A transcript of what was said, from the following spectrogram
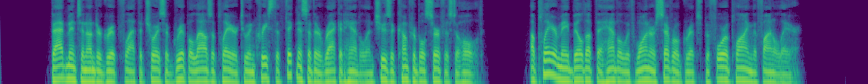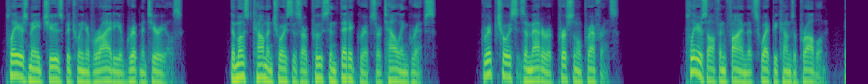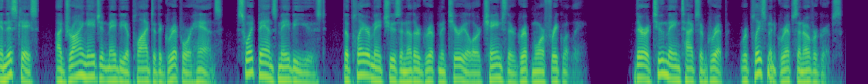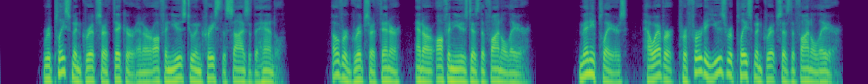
Badminton under grip flat The choice of grip allows a player to increase the thickness of their racket handle and choose a comfortable surface to hold. A player may build up the handle with one or several grips before applying the final layer. Players may choose between a variety of grip materials. The most common choices are PU synthetic grips or toweling grips. Grip choice is a matter of personal preference. Players often find that sweat becomes a problem. In this case, a drying agent may be applied to the grip or hands, sweat bands may be used, the player may choose another grip material or change their grip more frequently. There are two main types of grip replacement grips and overgrips. Replacement grips are thicker and are often used to increase the size of the handle. Overgrips are thinner, and are often used as the final layer. Many players, however, prefer to use replacement grips as the final layer.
